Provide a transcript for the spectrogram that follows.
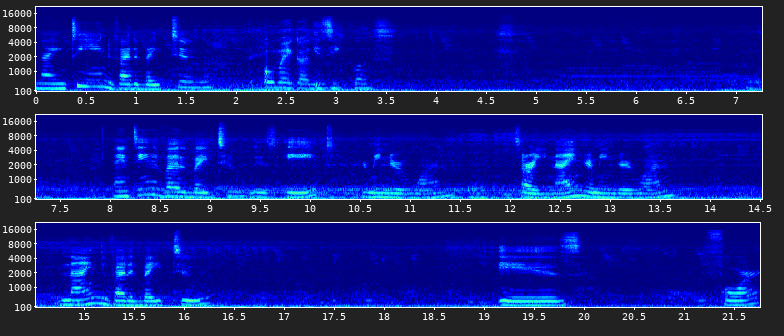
19 divided by 2 oh my god. is equals 19 divided by 2 is 8 remainder 1 sorry 9 remainder 1 9 divided by 2 is 4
